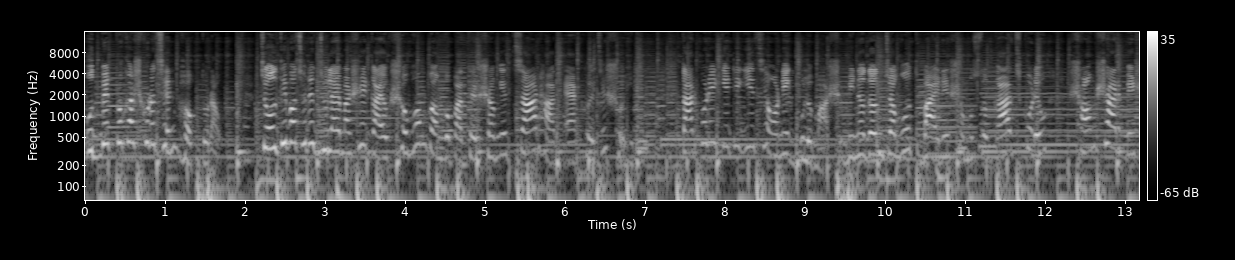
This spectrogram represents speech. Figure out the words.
উদ্বেগ প্রকাশ করেছেন ভক্তরাও। চলতি বছরের জুলাই মাসে গায়ক শোভন গঙ্গোপাধ্যায়ের সঙ্গে চার হাত এক হয়েছে সোহিনী তারপরেই কেটে গিয়েছে অনেকগুলো মাস। বিনোদন জগৎ বাইরের সমস্ত কাজ করেও সংসার বেশ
